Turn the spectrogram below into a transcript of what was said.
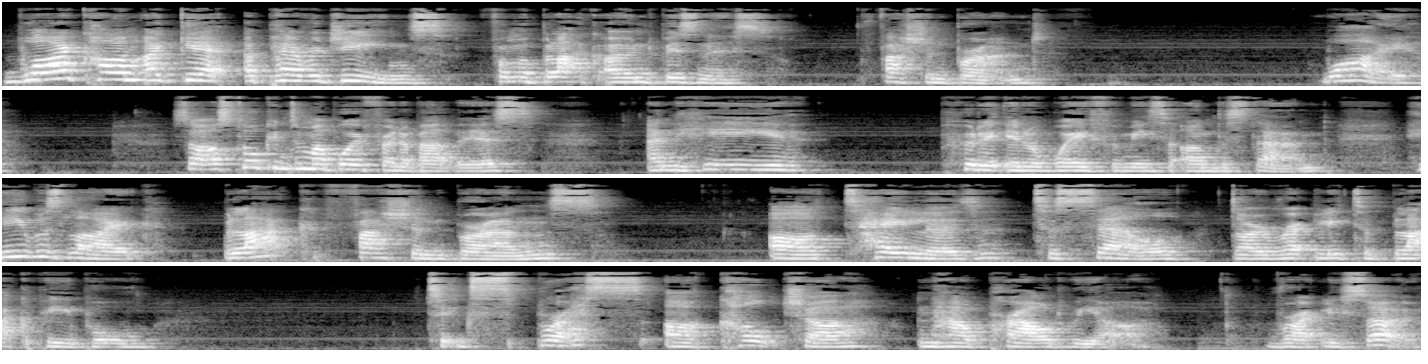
why can't I get a pair of jeans from a black owned business, fashion brand? Why? So I was talking to my boyfriend about this and he put it in a way for me to understand. He was like, black fashion brands are tailored to sell directly to black people to express our culture and how proud we are. Rightly so.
